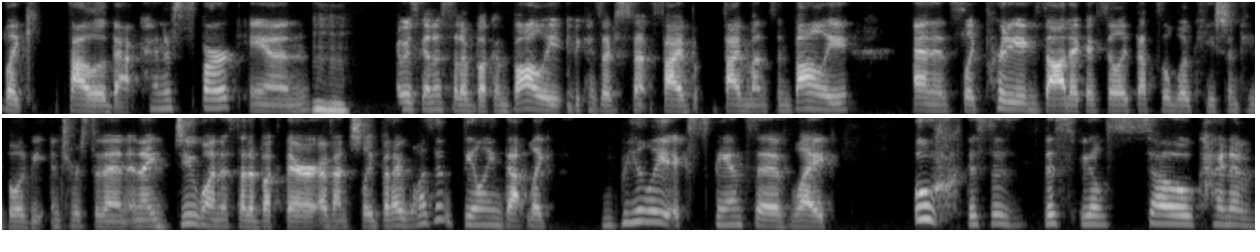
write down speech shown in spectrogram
like follow that kind of spark. And mhm. I was going to set a book in Bali because I've spent five five months in Bali and it's like pretty exotic. I feel like that's the location people would be interested in. And I do want to set a book there eventually, but I wasn't feeling that like really expansive, like, ooh, this is this feels so kind of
